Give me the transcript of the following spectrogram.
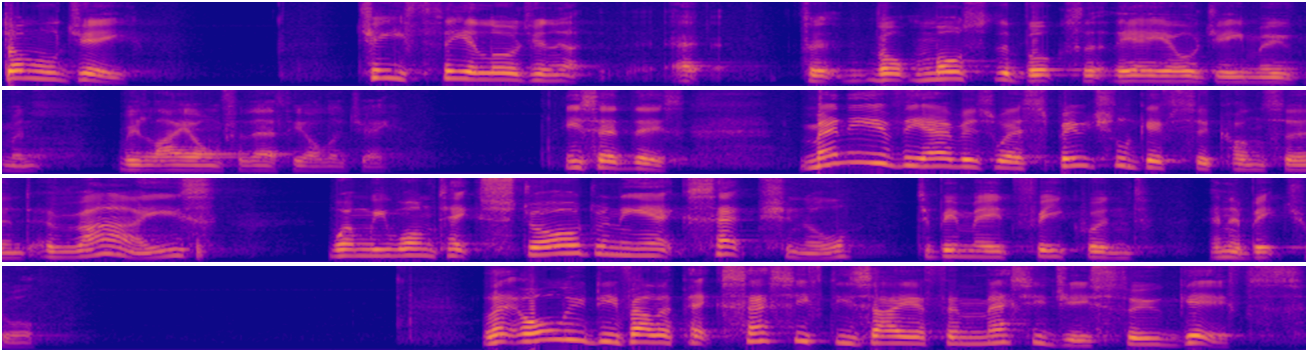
Donald Gee, chief theologian, uh, uh, wrote most of the books that the AOG movement rely on for their theology. He said this Many of the areas where spiritual gifts are concerned arise when we want extraordinary, exceptional to be made frequent and habitual. Let all who develop excessive desire for messages through gifts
